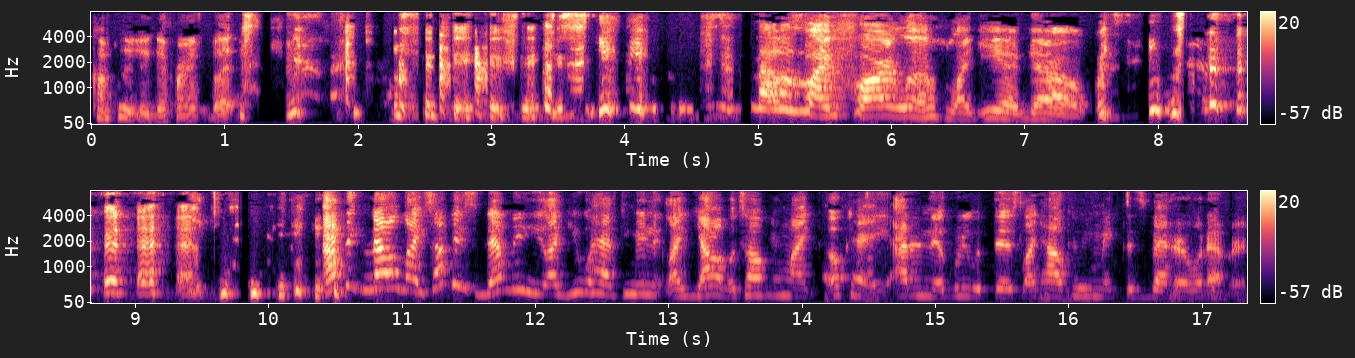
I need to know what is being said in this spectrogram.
completely different, but that was like far left. Like, yeah, get out. I think no, like something's definitely like you would have community, like y'all were talking, like okay, I didn't agree with this. Like, how can we make this better or whatever?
